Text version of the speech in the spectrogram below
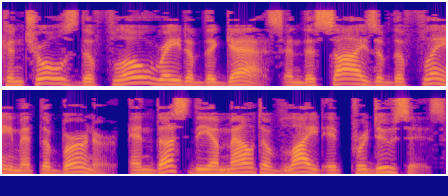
controls the flow rate of the gas and the size of the flame at the burner, and thus the amount of light it produces.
